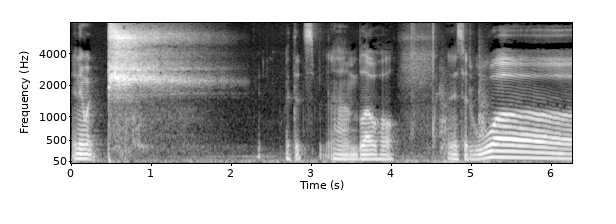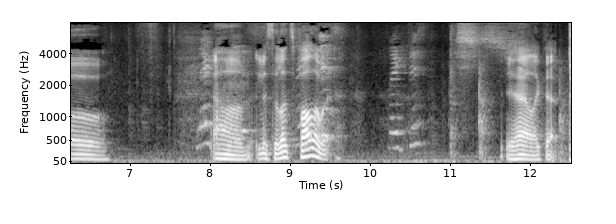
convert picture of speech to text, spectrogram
and it went psh with its um, blowhole, and they said, "Whoa!" Um, and they said, "Let's follow it." Like this. Yeah, like that.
